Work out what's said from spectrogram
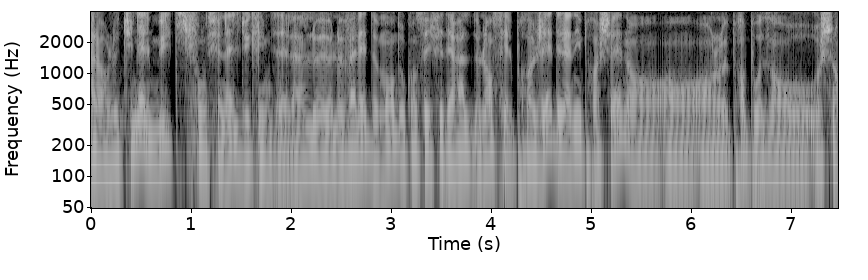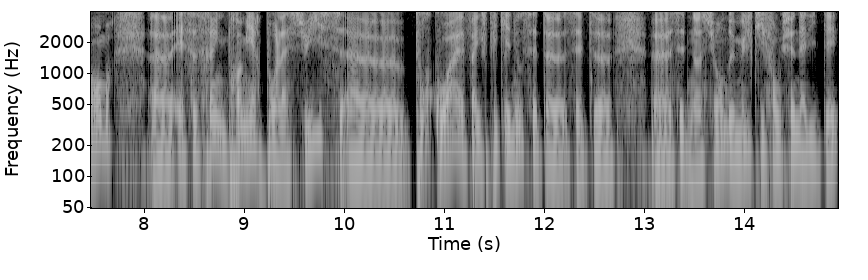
Alors, le tunnel multifonctionnel du Grimsel, hein, le, Valais demande au Conseil fédéral de lancer le projet dès l'année prochaine en, le proposant aux, chambres. Euh, et ce serait une première pour la Suisse. Euh, pourquoi? Expliquez-nous cette notion de multifonctionnalité.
